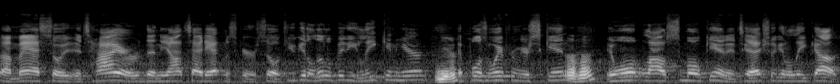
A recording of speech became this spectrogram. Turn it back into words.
Uh, mass, so it's higher than the outside atmosphere. So if you get a little bitty leak in here, Yes. it pulls away from your skin. Uh-huh. It won't allow smoke in. It's actually going to leak out,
